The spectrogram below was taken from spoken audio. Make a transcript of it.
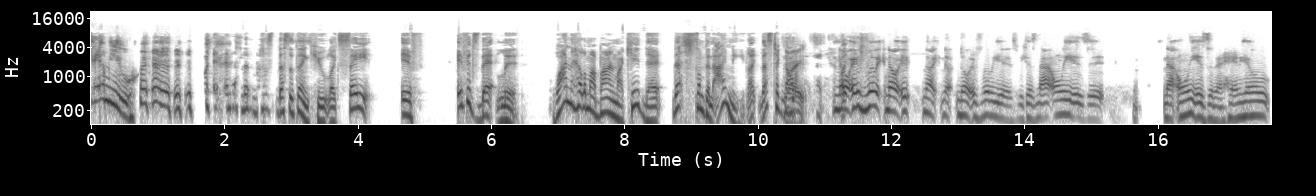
damn you! and that- that's, that's the thing, Q. Like say if, if it's that lit, why in the hell am I buying my kid that? That's something I need. Like that's technology. Right. No, it's really no, it no, no, no, it really is because not only is it not only is it a handheld,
